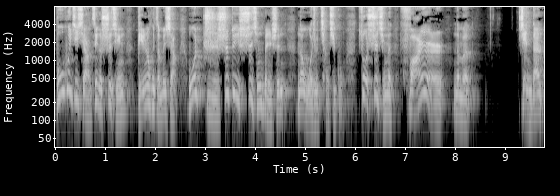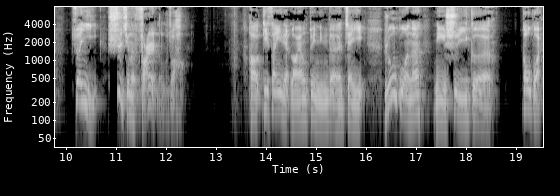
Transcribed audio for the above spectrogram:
不会去想这个事情别人会怎么想，我只是对事情本身，那我就强起鼓做事情呢，反而那么简单专一，事情呢反而能够做好。好，第三一点，老杨对您的建议，如果呢你是一个高管，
